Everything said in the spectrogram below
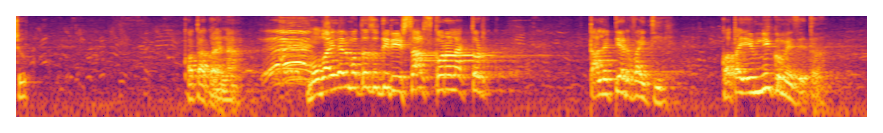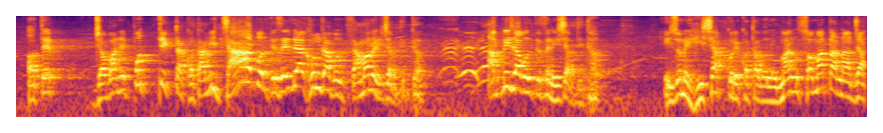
চুপ। কথা কয় না। মোবাইলের মতো যদি রিসার্চ করা লাগতো, তাহলে টের পাইতি। কথা এমনি কমে যেত। অতএব জবানের প্রত্যেকটা কথা, আমি যা বলতেছি যে এখন যা বলতেছে, আমারও হিসাব দিতে হবে। আপনি যা বলতেছেন হিসাব দিতে হবে। এই জন্য হিসাব করে কথা বলো। মাংস মাতা না যা,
